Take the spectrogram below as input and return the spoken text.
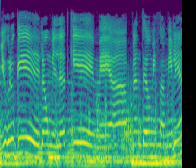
Yo creo que la humildad que me ha planteado mi familia,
